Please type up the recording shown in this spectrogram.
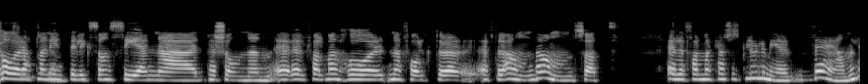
För att man det. inte liksom ser när personen, eller ifall man hör när folk drar efter andan. Så att, eller ifall man kanske skulle bli mer vänlig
